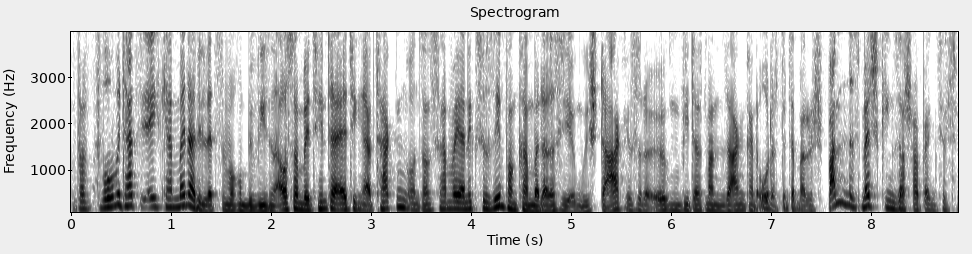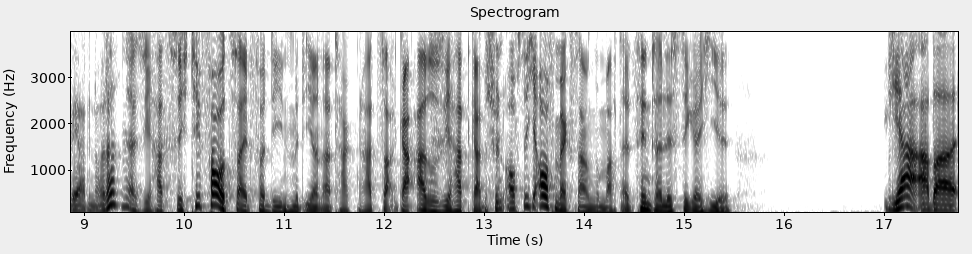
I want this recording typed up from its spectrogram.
Womit hat sich eigentlich Carmella die letzten Wochen bewiesen? Außer mit hinterhältigen Attacken und sonst haben wir ja nichts gesehen von Carmella, dass sie irgendwie stark ist oder irgendwie, dass man sagen kann, oh, das wird aber ein spannendes Match gegen Sascha Banks jetzt werden, oder? Ja, sie hat sich TV-Zeit verdient mit ihren Attacken. Hat, also sie hat ganz schön auf sich aufmerksam gemacht als hinterlistiger Heel. Ja, aber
